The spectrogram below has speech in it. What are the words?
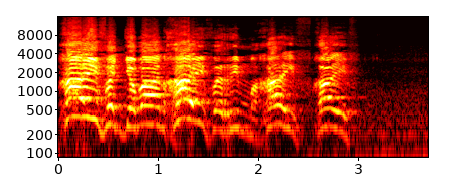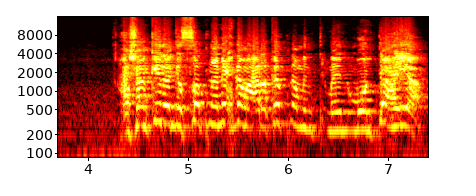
خايف الجبان. خايف الرمة. خايف خايف. عشان كده قصتنا نحن معركتنا من من منتهية.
